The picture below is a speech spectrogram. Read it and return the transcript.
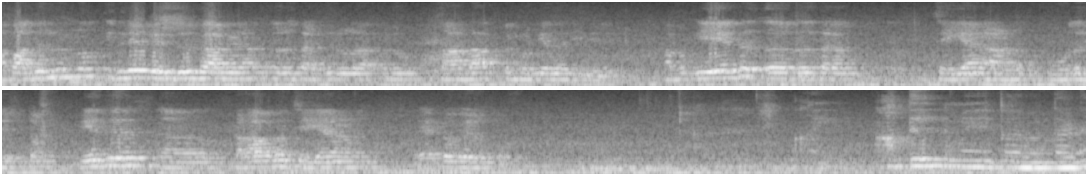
അപ്പൊ അതിൽ നിന്നും ഇതിലെ വലിയൊരു ഗ്രാമീണ ഒരു തരത്തിലുള്ള ഒരു സാധാ പെൺകുട്ടി എന്ന രീതിയിൽ. അപ്പം ഏത് തരം ചെയ്യാനാണ് കൂടുതൽ ഇഷ്ടം ഏത് തരം കഥാപാത്രം ചെയ്യാനാണ് ഏറ്റവും എളുപ്പം? ഇപ്പൊ എന്താണ്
